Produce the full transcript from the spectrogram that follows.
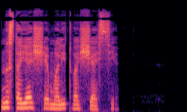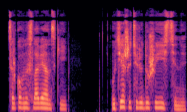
настоящая молитва о счастье. Церковнославянский «Утешителю души истины,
